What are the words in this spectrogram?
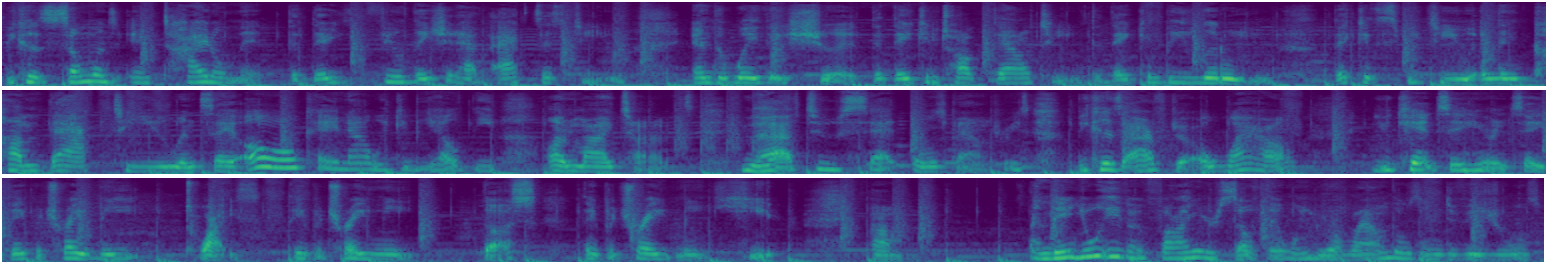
because someone's entitlement that they feel they should have access to you and the way they should that they can talk down to you that they can belittle you they can speak to you and then come back to you and say oh okay now we can be healthy on my terms. You have to set those boundaries because after a while you can't sit here and say they betrayed me twice. They betrayed me thus they betrayed me here um, and then you'll even find yourself that when you're around those individuals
